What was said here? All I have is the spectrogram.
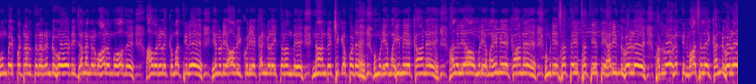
மும்பை பட்டணத்தில் ரெண்டு கோடி ஜனங்கள் வாழும்போது அவர்களுக்கு மத்தியிலே என்னுடைய ஆவிக்குரிய கண்களை திறந்து நான் ரட்சிக்கப்பட உம்முடைய மகிமையை காண. அலலியா உம்முடைய மகிமையை காண. உம்முடைய சத்திய சத்தியத்தை அறிந்து கொள்ளு. பரலோகத்தின் வாசலை கண்டுகொள்ளு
